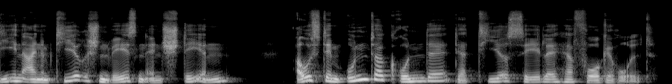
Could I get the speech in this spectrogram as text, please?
die in einem tierischen Wesen entstehen, aus dem Untergrunde der Tierseele hervorgeholt.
